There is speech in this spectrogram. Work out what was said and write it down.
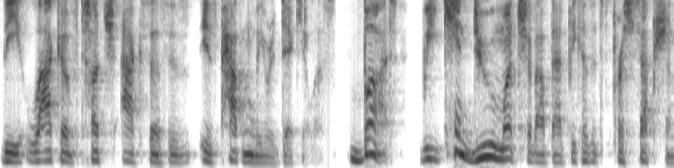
the lack of touch access is, is patently ridiculous. But we can't do much about that because it's perception.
